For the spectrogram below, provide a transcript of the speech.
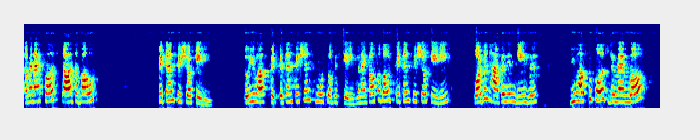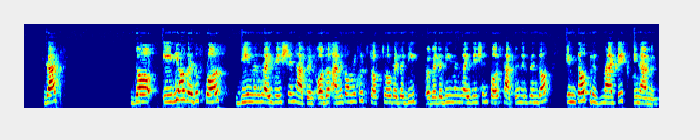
Now, when I first start about pit and fissure caries, so you have pit and fissure and smooth surface caries. When I talk about pit and fissure caries, what will happen in these is you have to first remember that the area where the first demineralization happened or the anatomical structure where the deep uh, where the demineralization first happened is in the interprismatic enamel.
